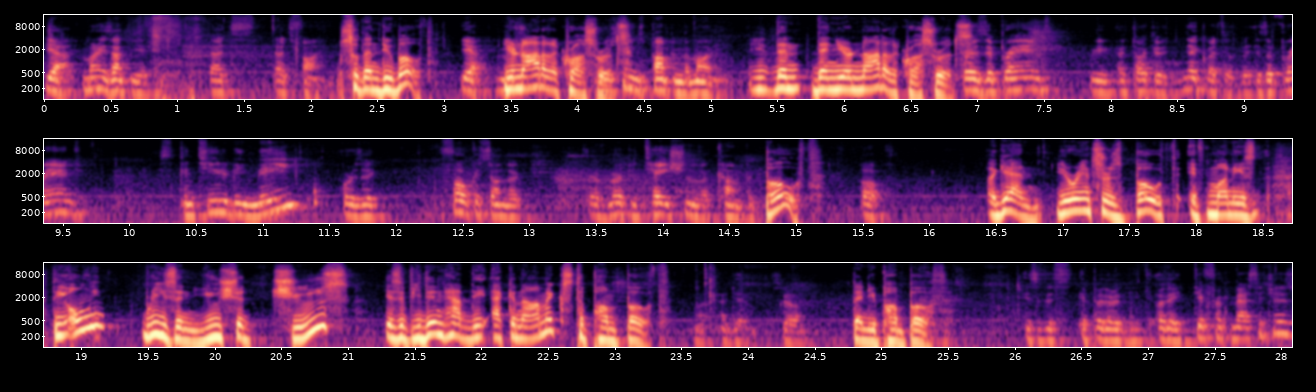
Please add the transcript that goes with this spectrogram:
Yeah, money's not the issue. That's, that's fine. So then do both. Yeah. You're not at a crossroads. Pumping the money. You- then, then you're not at a crossroads. So is the brand, we, I talked to Nick about this, but is the brand continue to be me, or is it focused on the, the reputation of the company? Both. Both. Again, your answer is both if money is. The only reason you should choose is if you didn't have the economics to pump both. I did. So Then you pump both. is this, but are, are they different messages,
